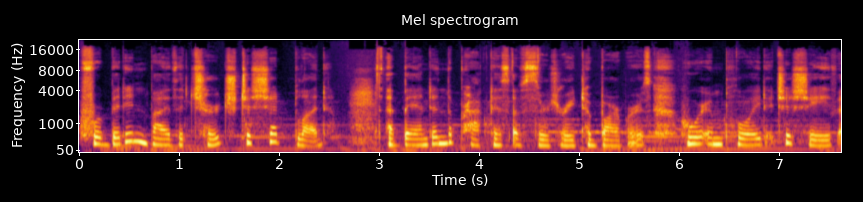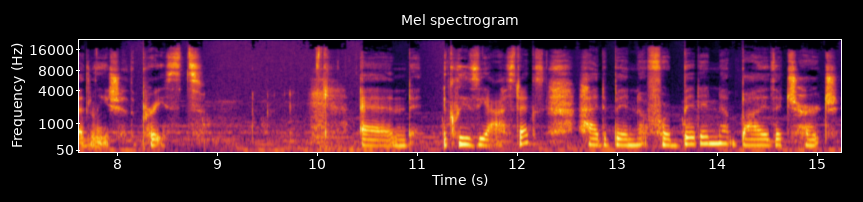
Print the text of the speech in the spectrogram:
forbidden by the church to shed blood, abandoned the practice of surgery to barbers who were employed to shave and leash the priests. And ecclesiastics had been forbidden by the church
